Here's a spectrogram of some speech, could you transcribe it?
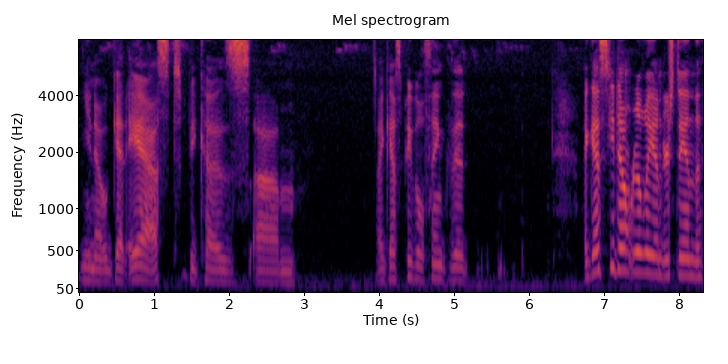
you know, get asked because um, I guess people think that, I guess you don't really understand the,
